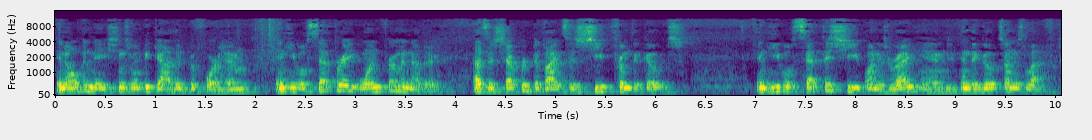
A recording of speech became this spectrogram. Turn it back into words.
and all the nations will be gathered before him, and he will separate one from another, as a shepherd divides his sheep from the goats. And he will set the sheep on his right hand and the goats on his left.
